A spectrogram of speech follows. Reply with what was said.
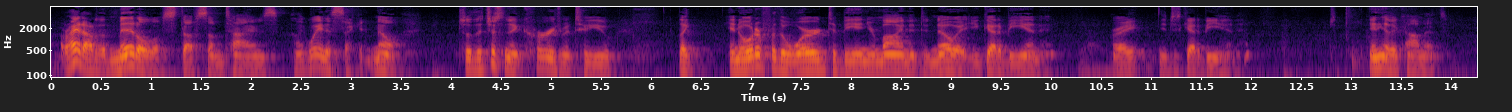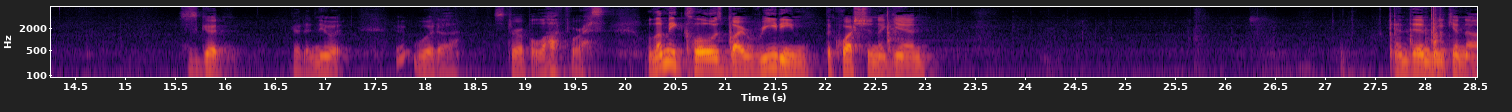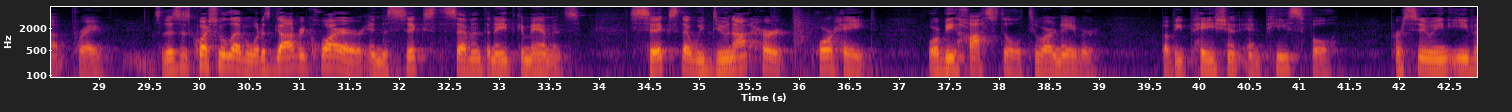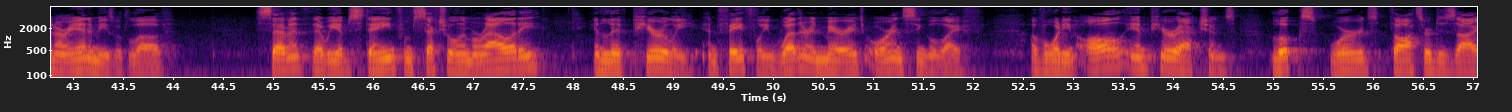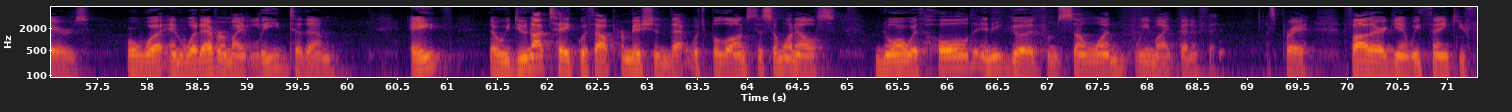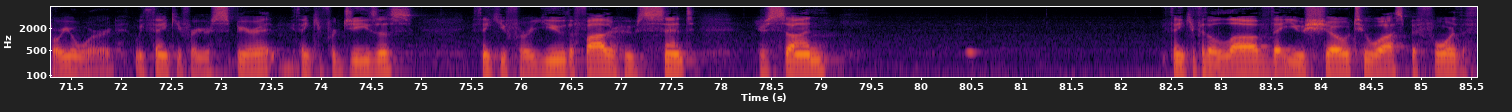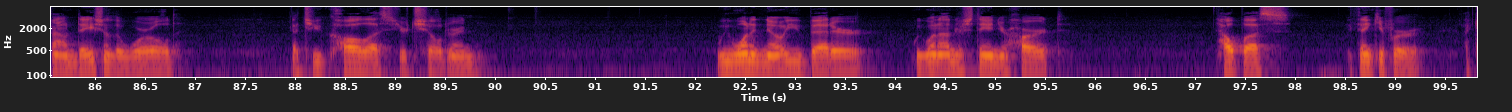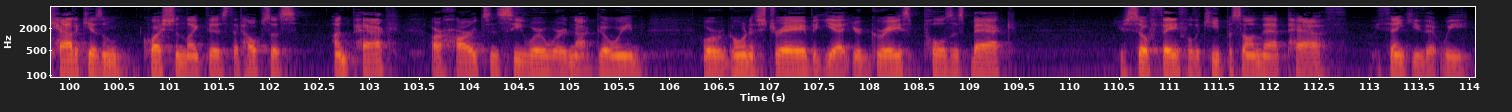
right out of the middle of stuff sometimes. I'm like, wait a second. No. So that's just an encouragement to you. Like, in order for the word to be in your mind and to know it, you got to be in it, right? You just got to be in it. Any other comments? This is good. Good. I knew it, it would uh, stir up a lot for us. Well, let me close by reading the question again. And then we can uh, pray. So, this is question 11. What does God require in the sixth, seventh, and eighth commandments? Six, that we do not hurt or hate or be hostile to our neighbor, but be patient and peaceful, pursuing even our enemies with love. Seventh, that we abstain from sexual immorality and live purely and faithfully, whether in marriage or in single life, avoiding all impure actions, looks, words, thoughts, or desires, or what, and whatever might lead to them. Eighth, that we do not take without permission that which belongs to someone else, nor withhold any good from someone we might benefit. Let's pray. Father, again, we thank you for your word. We thank you for your spirit. We thank you for Jesus. Thank you for you, the Father who sent your Son. Thank you for the love that you show to us before the foundation of the world, that you call us your children. We want to know you better. We want to understand your heart. Help us. We thank you for a catechism question like this that helps us unpack our hearts and see where we're not going or we're going astray, but yet your grace pulls us back. You're so faithful to keep us on that path. We thank you that we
